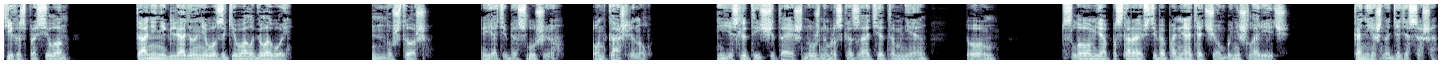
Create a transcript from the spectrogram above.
— тихо спросил он. Таня, не глядя на него, закивала головой. «Ну что ж, я тебя слушаю», — он кашлянул. «Если ты считаешь нужным рассказать это мне, то, словом, я постараюсь тебя понять, о чем бы ни шла речь». «Конечно, дядя Саша»,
